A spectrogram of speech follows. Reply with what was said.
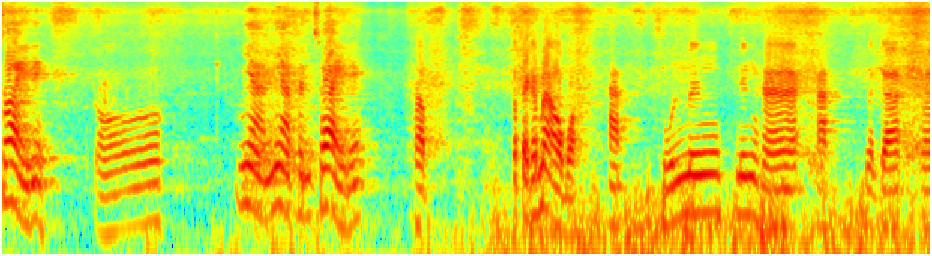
ช่อยเด้อ๋อเนี่ยเนี่ยเพิ่นช่อยเด้ ครับ ก็ไปกันมาเอาบ่ครับศูนย์หนึ่งหนึ่งหาครับแล้วก็หา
